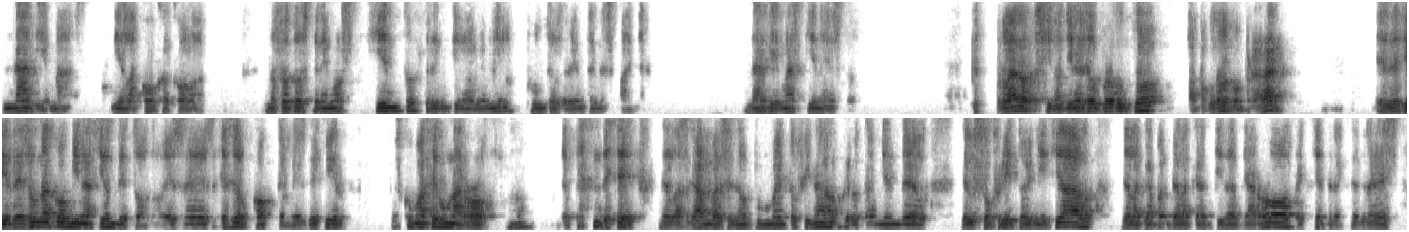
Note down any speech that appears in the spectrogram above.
nadie más, ni en la Coca-Cola. Nosotros tenemos 139.000 puntos de venta en España. Nadie más tiene esto. Claro, si no tienes el producto, tampoco te lo comprarán. Es decir, es una combinación de todo, es, es, el cóctel, es decir, es como hacer un arroz, ¿no? Depende de las gambas en el momento final, pero también del, del sofrito inicial, de la, de la, cantidad de arroz, etcétera, etcétera. Es,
